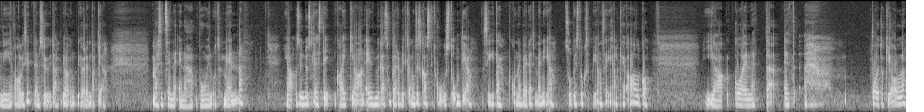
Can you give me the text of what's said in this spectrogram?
niin oli sitten syytä, joiden takia mä sitten sinne enää voinut mennä. Ja syntys kesti kaikkiaan, ei nyt mikään superpitkä, mutta siis 26 tuntia siitä, kun ne vedet meni ja supistukset pian sen jälkeen alkoi. Ja koen, että, että voi toki olla,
